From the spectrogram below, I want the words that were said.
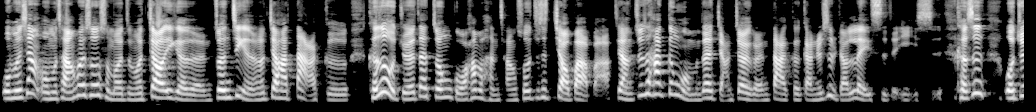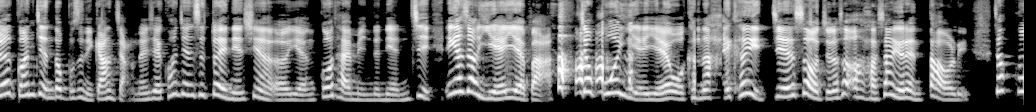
我们像我们常会说什么怎么叫一个人尊敬的人叫他大哥，可是我觉得在中国他们很常说就是叫爸爸，这样就是他跟我们在讲叫一个人大哥，感觉是比较类似的意思。可是我觉得关键都不是你刚刚讲的那些，关键是对年轻人而言，郭台铭的年纪应该叫爷爷吧，叫郭爷爷，我可能还可以接受，觉得说哦好像有点道理。叫郭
